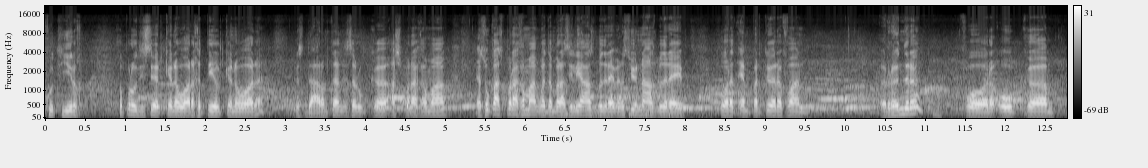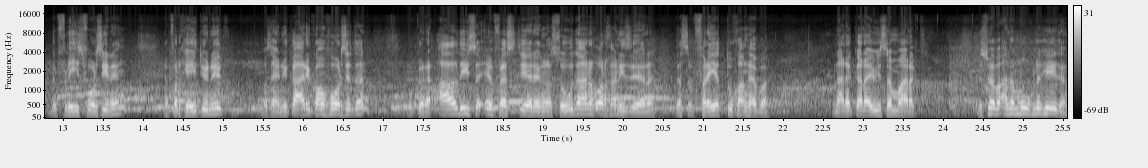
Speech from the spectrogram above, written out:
goed hier geproduceerd kunnen worden, geteeld kunnen worden. Dus daarom is er ook uh, afspraak gemaakt. Er is ook afspraak gemaakt met een Braziliaans bedrijf en een Surinaams bedrijf voor het importeren van runderen, voor ook uh, de vleesvoorziening. En vergeet u niet, we zijn nu CARICOM voorzitter. We kunnen al deze investeringen zodanig organiseren dat ze vrije toegang hebben naar de Caribische markt. Dus we hebben alle mogelijkheden.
